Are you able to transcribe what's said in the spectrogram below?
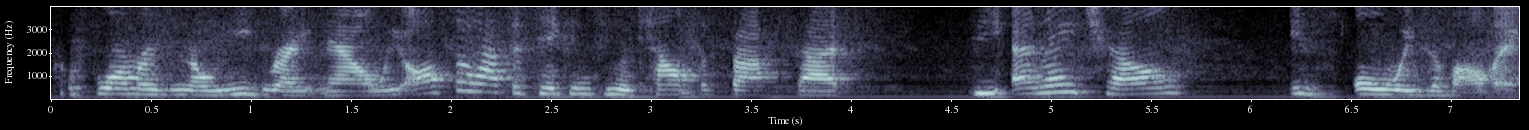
performers in the league right now, we also have to take into account the fact that the NHL is always evolving.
